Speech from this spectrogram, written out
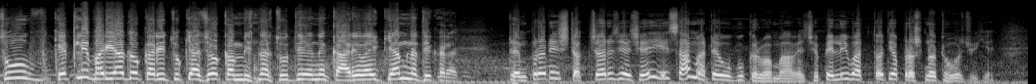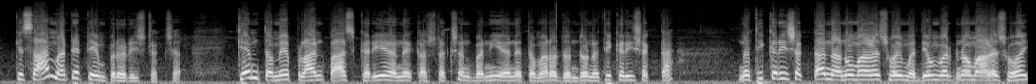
શું કેટલી ફરિયાદો કરી ચૂક્યા છો? કમિશનર સુધી અને કાર્યવાહી કેમ નથી કરાતી? ટેમ્પરરી સ્ટ્રક્ચર જે છે, એ શા માટે ઊભું કરવામાં આવે છે? પહેલી વાત તો ત્યાં પ્રશ્ન થવો જોઈએ કે શા માટે ટેમ્પરરી સ્ટ્રક્ચર કેમ તમે પ્લાન પાસ કરી અને કન્સ્ટ્રક્શન બની અને તમારો ધંધો નથી કરી શકતા? નથી કરી શકતા, નાનો માણસ હોય, મધ્યમ વર્ગનો માણસ હોય,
